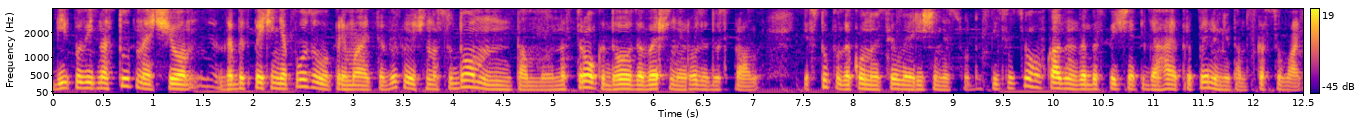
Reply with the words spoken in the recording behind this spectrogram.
Відповідь наступна, що забезпечення позову приймається виключно судом там, на строк до завершення розгляду справи і вступу законної сили рішення суду. Після цього вказане забезпечення підлягає припиненню там, скасування.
